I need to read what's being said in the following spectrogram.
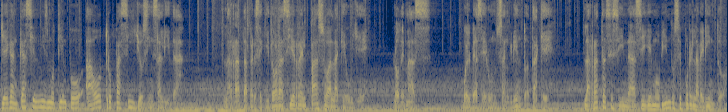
Llegan casi al mismo tiempo a otro pasillo sin salida. La rata perseguidora cierra el paso a la que huye. Lo demás vuelve a ser un sangriento ataque. La rata asesina sigue moviéndose por el laberinto,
